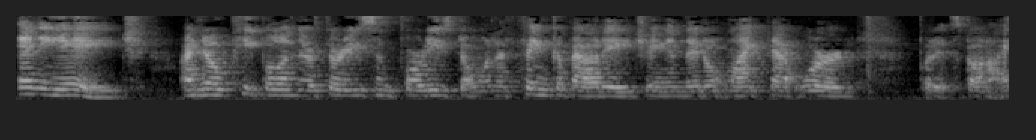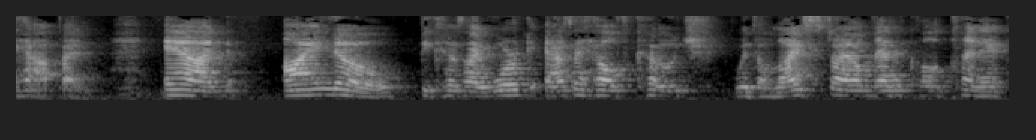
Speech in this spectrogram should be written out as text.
any age. I know people in their 30s and 40s don't want to think about aging and they don't like that word, but it's going to happen. And I know because I work as a health coach with a lifestyle medical clinic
